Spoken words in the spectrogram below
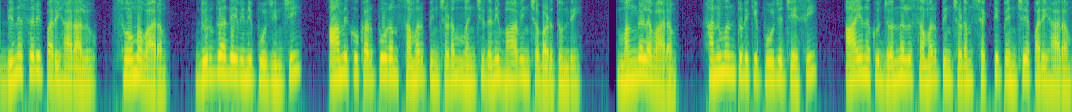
దినసరి పరిహారాలు. సోమవారం. దుర్గాదేవిని పూజించి ఆమెకు కర్పూరం సమర్పించడం మంచిదని భావించబడుతుంది. మంగళవారం. హనుమంతుడికి పూజ చేసి ఆయనకు జొన్నలు సమర్పించడం శక్తి పెంచే పరిహారం.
